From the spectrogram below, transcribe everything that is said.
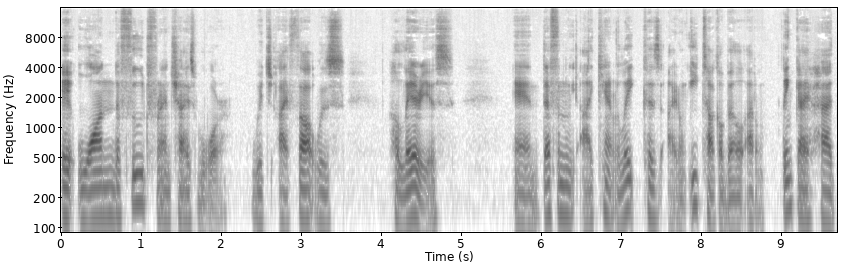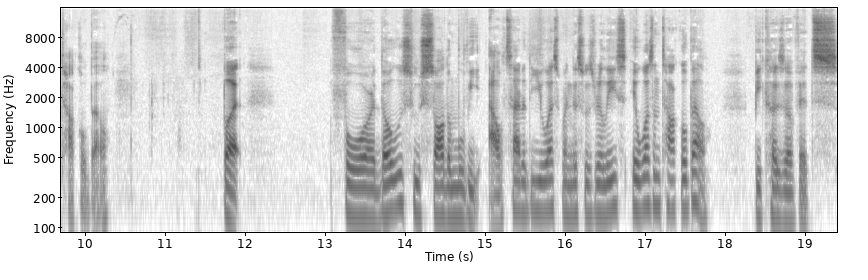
it won the food franchise war, which I thought was hilarious. And definitely I can't relate because I don't eat Taco Bell. I don't think I had Taco Bell. But for those who saw the movie outside of the US when this was released, it wasn't Taco Bell because of its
